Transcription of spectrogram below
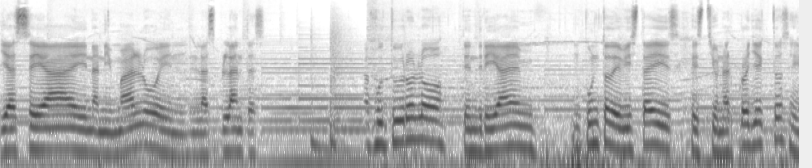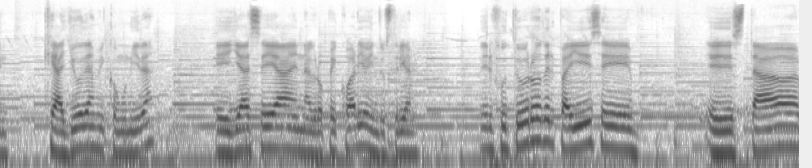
ya sea en animal o en las plantas. A futuro lo tendría en un punto de vista es gestionar proyectos en que ayude a mi comunidad, eh, ya sea en agropecuario o industrial. El futuro del país eh, está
